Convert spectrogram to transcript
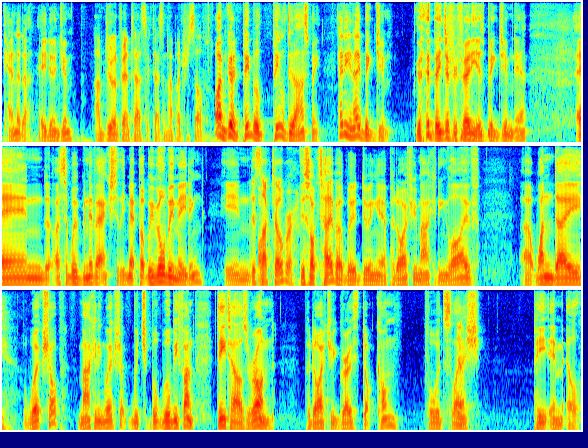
Canada. How you doing, Jim? I'm doing fantastic, Tyson. How about yourself? I'm good. People people do ask me, how do you know Big Jim? they just refer to you as Big Jim now. And I said, we've never actually met, but we will be meeting in this October. This October, we're doing our Podiatry Marketing Live uh, one day workshop, marketing workshop, which will be fun. Details are on podiatrygrowth.com forward slash PML.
